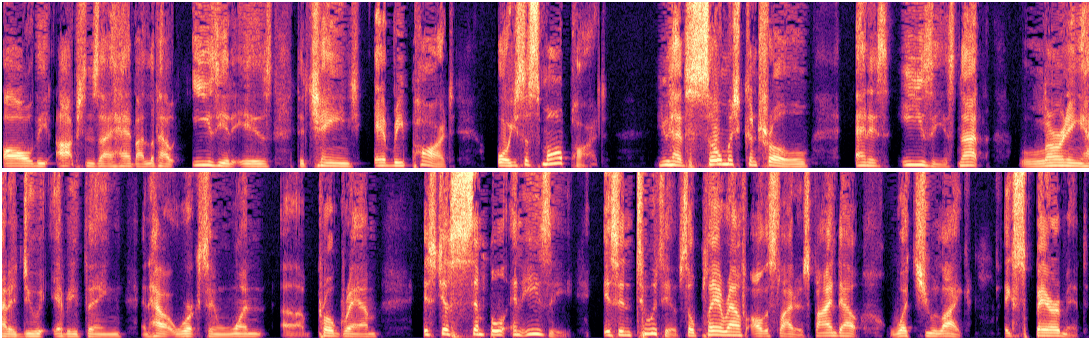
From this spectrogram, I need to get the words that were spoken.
all the options I have. I love how easy it is to change every part or just a small part. You have so much control and it's easy. It's not learning how to do everything and how it works in one uh, program. It's just simple and easy. It's intuitive. So play around with all the sliders, find out what you like, experiment.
